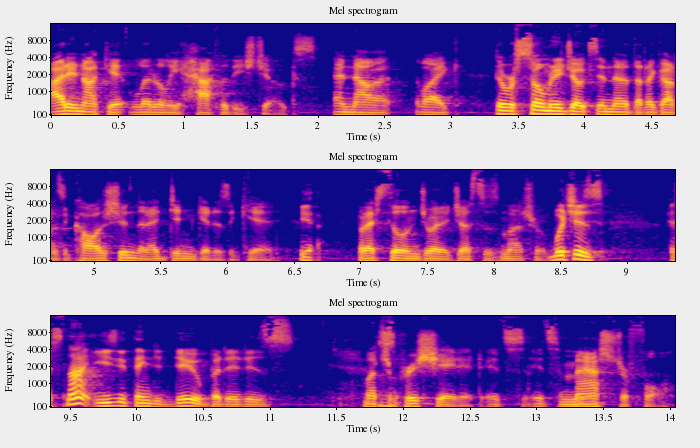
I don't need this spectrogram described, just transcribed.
I did not get literally half of these jokes, and now it, like there were so many jokes in there that I got as a college student that I didn't get as a kid. Yeah. but I still enjoyed it just as much. Which is, it's not an easy thing to do, but it is much appreciated. It's it's masterful.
